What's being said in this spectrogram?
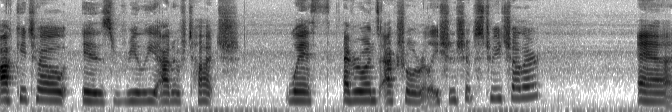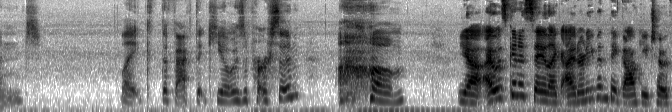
Akito is really out of touch with everyone's actual relationships to each other, and like the fact that Kyo is a person. Um, Yeah, I was gonna say like I don't even think Akito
